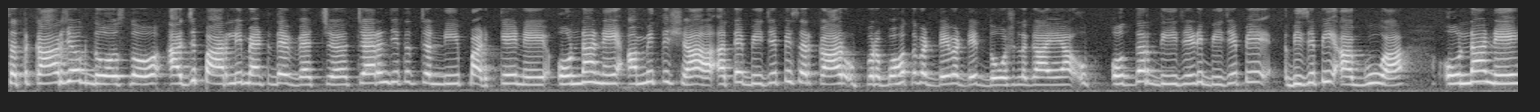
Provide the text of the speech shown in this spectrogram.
ਸਤਿਕਾਰਯੋਗ ਦੋਸਤੋ ਅੱਜ ਪਾਰਲੀਮੈਂਟ ਦੇ ਵਿੱਚ ਚਰਨਜੀਤ ਚੰਨੀ ਭੜਕੇ ਨੇ ਉਹਨਾਂ ਨੇ ਅਮਿਤ ਸ਼ਾਹ ਅਤੇ ਬੀਜੇਪੀ ਸਰਕਾਰ ਉੱਪਰ ਬਹੁਤ ਵੱਡੇ ਵੱਡੇ ਦੋਸ਼ ਲਗਾਏ ਆ। ਉਧਰ ਦੀ ਜਿਹੜੀ ਬੀਜੇਪੀ ਬੀਜੇਪੀ ਆਗੂ ਆ ਉਹਨਾਂ ਨੇ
